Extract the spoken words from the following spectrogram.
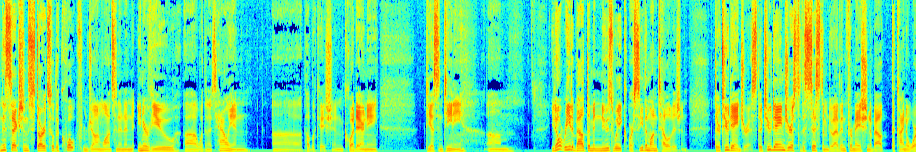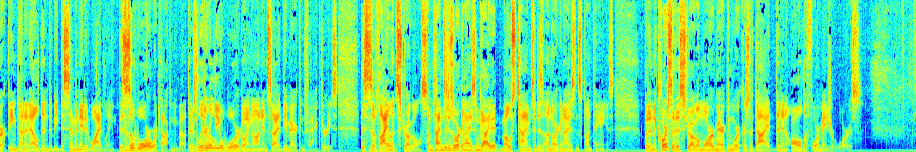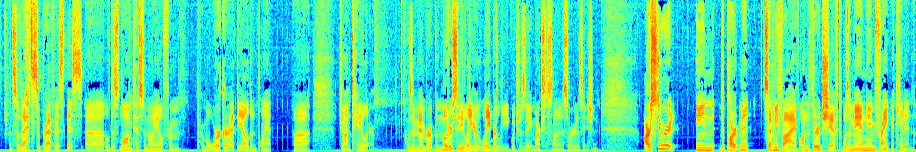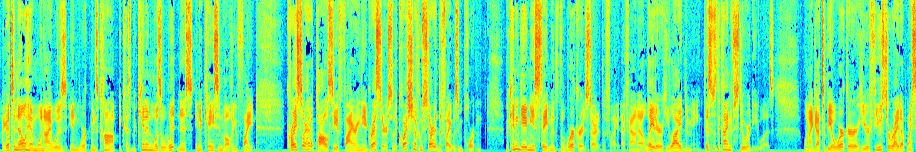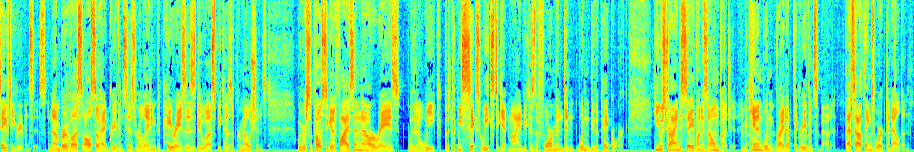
And this section starts with a quote from John Watson in an interview uh, with an Italian uh, publication, Quaderni Piacentini. Um, you don't read about them in Newsweek or see them on television. They're too dangerous. They're too dangerous to the system to have information about the kind of work being done at Eldon to be disseminated widely. This is a war we're talking about. There's literally a war going on inside the American factories. This is a violent struggle. Sometimes it is organized and guided, most times it is unorganized and spontaneous. But in the course of this struggle, more American workers have died than in all the four major wars. And so that's to preface this uh, this long testimonial from from a worker at the Eldon plant. Uh, John Taylor, who was a member of the Motor City Labor League, which was a Marxist Leninist organization. Our steward in Department 75 on the third shift was a man named Frank McKinnon. I got to know him when I was in workman's comp because McKinnon was a witness in a case involving a fight. Chrysler had a policy of firing the aggressor, so the question of who started the fight was important. McKinnon gave me a statement that the worker had started the fight. I found out later he lied to me. This was the kind of steward he was. When I got to be a worker, he refused to write up my safety grievances. A number of us also had grievances relating to pay raises due us because of promotions. We were supposed to get a five cent an hour raise within a week, but it took me six weeks to get mine because the foreman didn't wouldn't do the paperwork. He was trying to save on his own budget, and McKinnon wouldn't write up the grievance about it. That's how things worked at Eldon.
